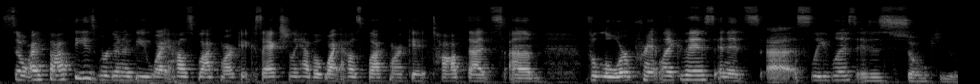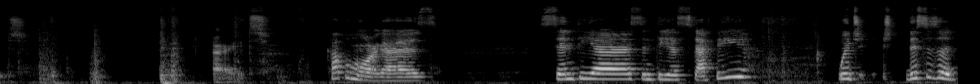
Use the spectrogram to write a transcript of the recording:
So I thought these were going to be White House Black Market because I actually have a White House Black Market top that's um, velour print like this and it's uh, sleeveless. It is so cute. All right. Couple more, guys. Cynthia, Cynthia Steffe, which this is a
